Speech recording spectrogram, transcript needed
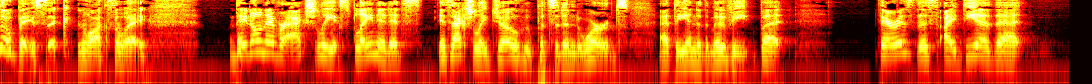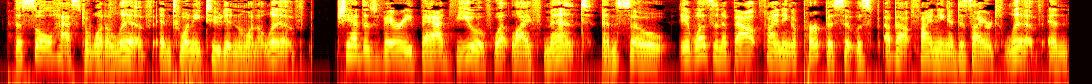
So basic and walks away. They don't ever actually explain it. It's, it's actually Joe who puts it into words at the end of the movie. But there is this idea that the soul has to want to live and 22 didn't want to live she had this very bad view of what life meant. And so it wasn't about finding a purpose. It was about finding a desire to live. And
